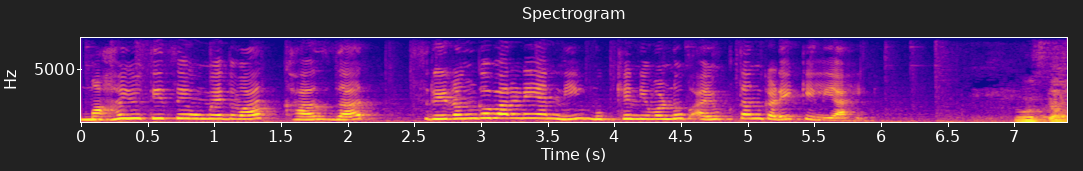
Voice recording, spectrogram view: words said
महायुतीचे उमेदवार खासदार श्रीरंग बारणे यांनी मुख्य निवडणूक आयुक्तांकडे केली आहे. नमस्कार.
